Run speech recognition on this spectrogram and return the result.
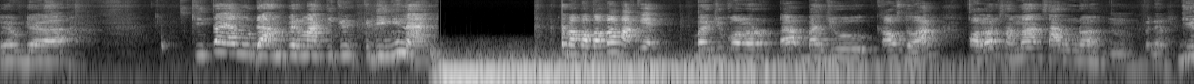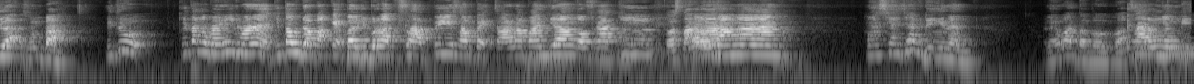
ya udah kita yang udah hampir mati ke- kedinginan bapak-bapak pakai baju kolor eh, baju kaos doang kolor sama sarung doang. Hmm, bener. gila sumpah. Itu kita ngebayangin gimana ya? Kita udah pakai baju berlapis-lapis sampai celana panjang kaos kaki Kaos tangan. tangan. Masih aja kedinginan. Lewat bapak-bapak. Sarung yang di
